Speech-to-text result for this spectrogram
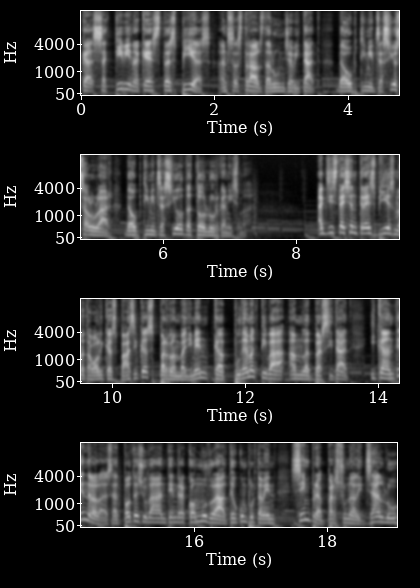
que s'activin aquestes vies ancestrals de longevitat, d'optimització celular, d'optimització de tot l'organisme. Existeixen tres vies metabòliques bàsiques per l'envelliment que podem activar amb l'adversitat i que entendre-les et pot ajudar a entendre com modular el teu comportament sempre personalitzant-lo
